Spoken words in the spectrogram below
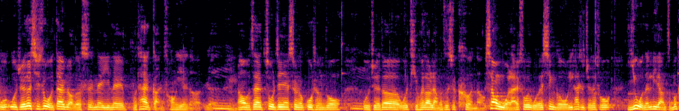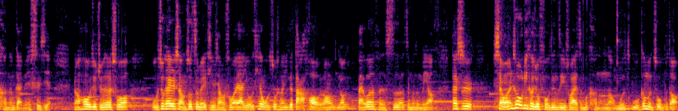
我我觉得其实我代表的是那一类不太敢创业的人，然后我在做这件事的过程中，我觉得我体会到两个字是可能。像我来说，我的性格，我一开始觉得说以我的力量怎么可能改变世界，然后就觉得说。我就开始想做自媒体，想说，哎呀，有一天我做成一个大号，然后要百万粉丝，怎么怎么样。但是想完之后，立刻就否定自己，说，哎，怎么可能呢？我我根本做不到。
